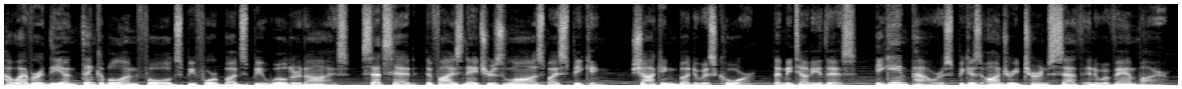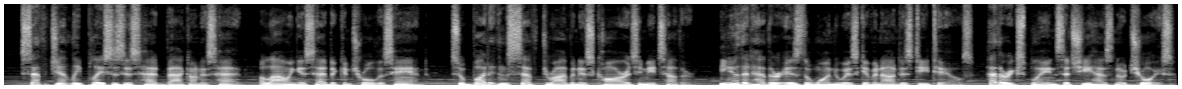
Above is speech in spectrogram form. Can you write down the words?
However, the unthinkable unfolds before Bud's bewildered eyes. Seth's head defies nature's laws by speaking, shocking Bud to his core. Let me tell you this, he gained powers because Audrey turned Seth into a vampire. Seth gently places his head back on his head, allowing his head to control his hand. So Bud and Seth drive in his car as he meets Heather. He knew that Heather is the one who has given out his details. Heather explains that she has no choice.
